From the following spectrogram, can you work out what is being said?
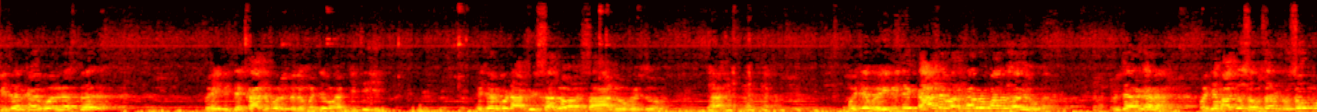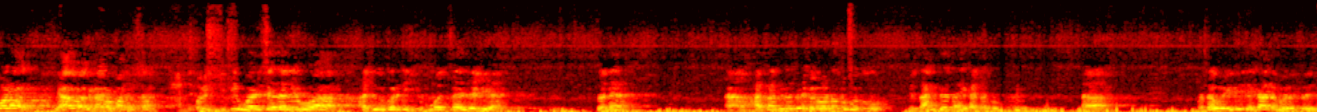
की जर काय बोललास तर बहिणीचे कान भरतलं. म्हणजे बघा किती त्याच्यावर कुठं ऑफिस चालू हा सहा लोक जो. म्हणजे बहिणीचे कान भरणारा माणूस आहे हो. विचार करा. म्हणजे माझा संसार कसो मोडा ह्या बघणारा माणूस हा पण किती वर्ष झाली बुवा अजूनपर्यंत हिंमत नाही झाली हो हा तर ना? हां आता तर खेळ वाटत नको तू मी सांगतेच नाही का आता फक्त हा. आता वहिनीचे कान भरतोय.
